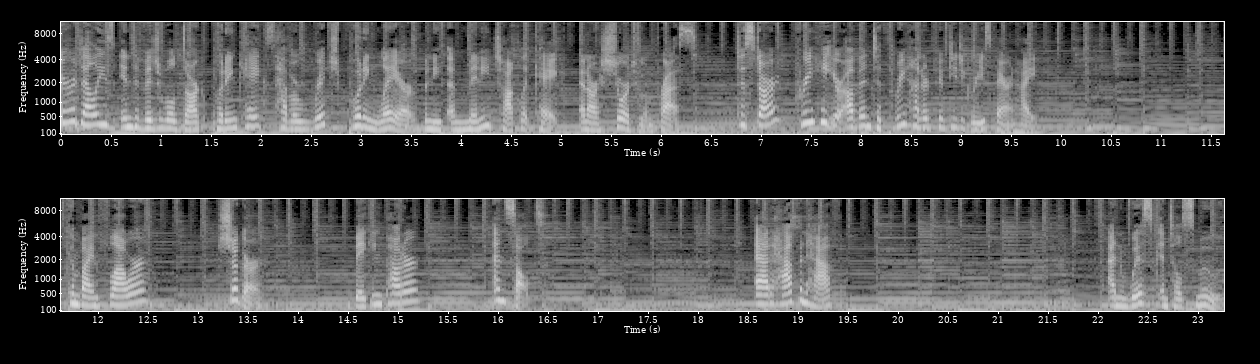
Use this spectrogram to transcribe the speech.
Ghirardelli's individual dark pudding cakes have a rich pudding layer beneath a mini chocolate cake and are sure to impress. To start, preheat your oven to 350 degrees Fahrenheit. Combine flour, sugar, baking powder, and salt. Add half and half and whisk until smooth.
